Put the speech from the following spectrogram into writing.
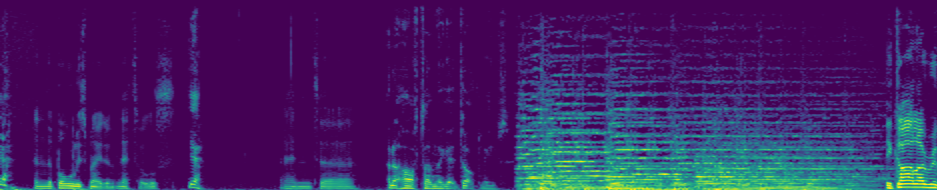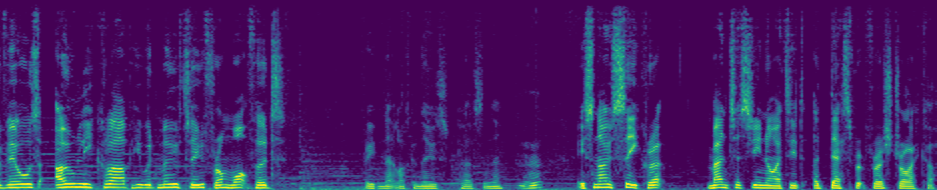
Yeah. And the ball is made of nettles. Yeah, And uh, and at half time they get dock leaves. Ighalo reveals only club he would move to from Watford. Reading that like a news person there. Mm-hmm. It's no secret Manchester United are desperate for a striker.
